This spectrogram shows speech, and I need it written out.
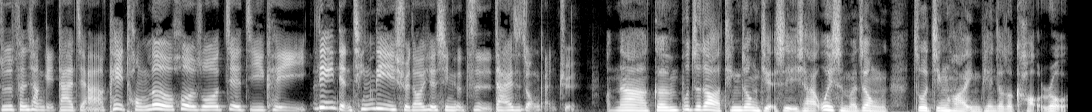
就是分享给大家，可以同乐，或者说借机可以练一点听力，学到一些新的字，大概是这种感觉。那跟不知道的听众解释一下，为什么这种做精华影片叫做烤肉？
